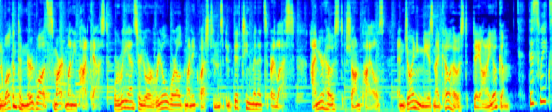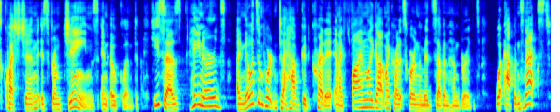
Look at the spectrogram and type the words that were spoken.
and welcome to NerdWallet's Smart Money Podcast, where we answer your real-world money questions in 15 minutes or less. I'm your host, Sean Pyles, and joining me is my co-host, Dayana Yochim. This week's question is from James in Oakland. He says, Hey nerds, I know it's important to have good credit, and I finally got my credit score in the mid 700s. What happens next?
